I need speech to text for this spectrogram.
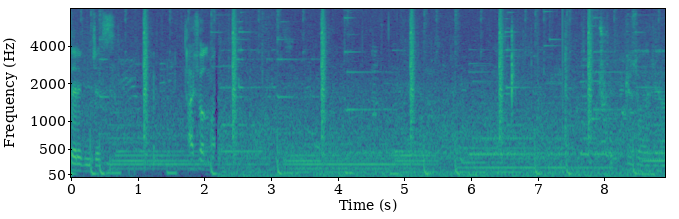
Uster'e bineceğiz. Aç oğlum. Çok güzel ya.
